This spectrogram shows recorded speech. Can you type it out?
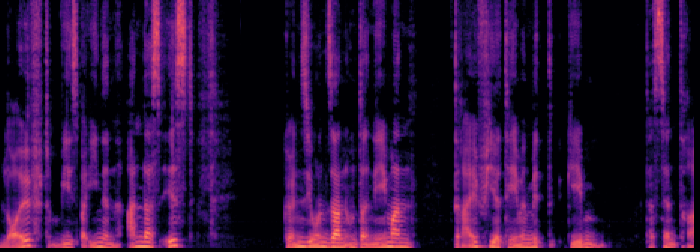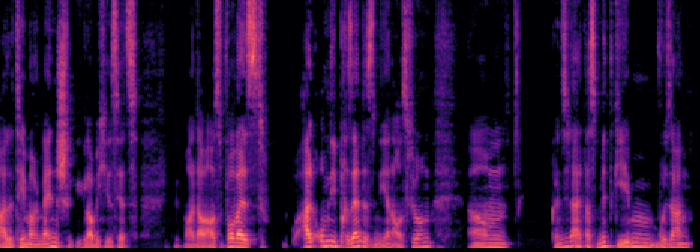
läuft, wie es bei Ihnen anders ist, können Sie unseren Unternehmern drei, vier Themen mitgeben. Das zentrale Thema Mensch, glaube ich, ist jetzt mal da außen vor, weil es omnipräsent ist in Ihren Ausführungen. Ähm, können Sie da etwas mitgeben, wo Sie sagen,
